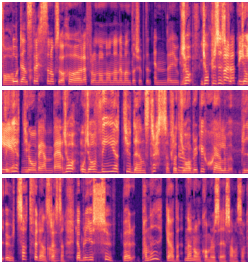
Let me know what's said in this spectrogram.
vad Och den stressen också att höra från någon annan när man inte har köpt en enda julklapp. Ja, ja precis, för att det jag är ju, november. Ja, och jag vet ju den stressen för att Ja. jag brukar själv bli utsatt för den stressen. Jag blir ju superpanikad när någon kommer och säger samma sak.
